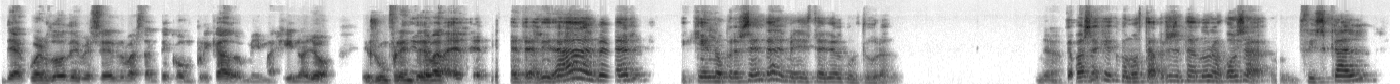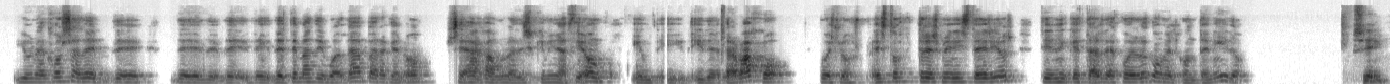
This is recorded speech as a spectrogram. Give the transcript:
de acuerdo debe ser bastante complicado, me imagino yo. Es un frente sí, de... En, en realidad, al ver quien lo presenta es el Ministerio de Cultura. Yeah. Lo que pasa es que como está presentando una cosa fiscal y una cosa de, de, de, de temas de igualdad para que no se haga una discriminación y, y, y de trabajo, pues los, estos tres ministerios tienen que estar de acuerdo con el contenido. Sí,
